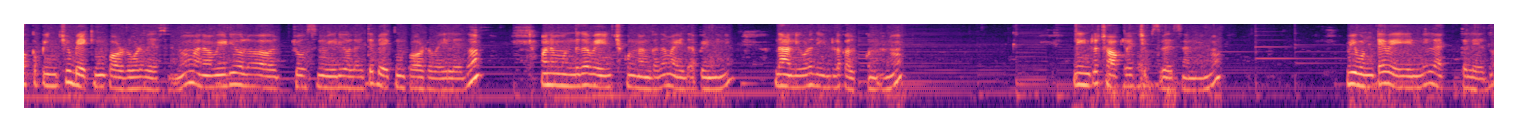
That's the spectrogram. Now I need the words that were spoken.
ఒక పించు బేకింగ్ పౌడర్ కూడా వేసాను మన వీడియోలో చూసిన వీడియోలో అయితే బేకింగ్ పౌడర్ వేయలేదు. మనం ముందుగా వేయించుకున్నాం కదా మైదా పిండిని. దాన్ని కూడా దీంట్లో కలుపుకున్నాను. దీంట్లో చాక్లెట్ చిప్స్ వేసాను నేను. ఇవి ఉంటే వేయండి లేకపోతే లేదు.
